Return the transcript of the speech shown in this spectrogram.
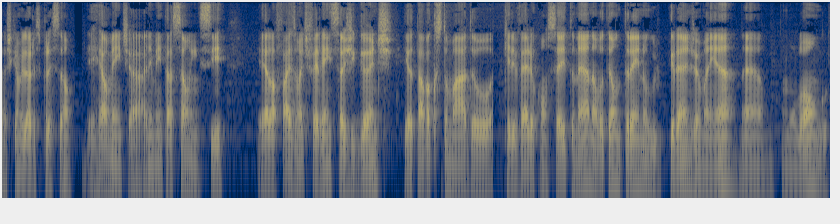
acho que é a melhor expressão. E realmente, a alimentação em si, ela faz uma diferença gigante. Eu estava acostumado aquele velho conceito, né? Não, vou ter um treino grande amanhã, né? Um, longo,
